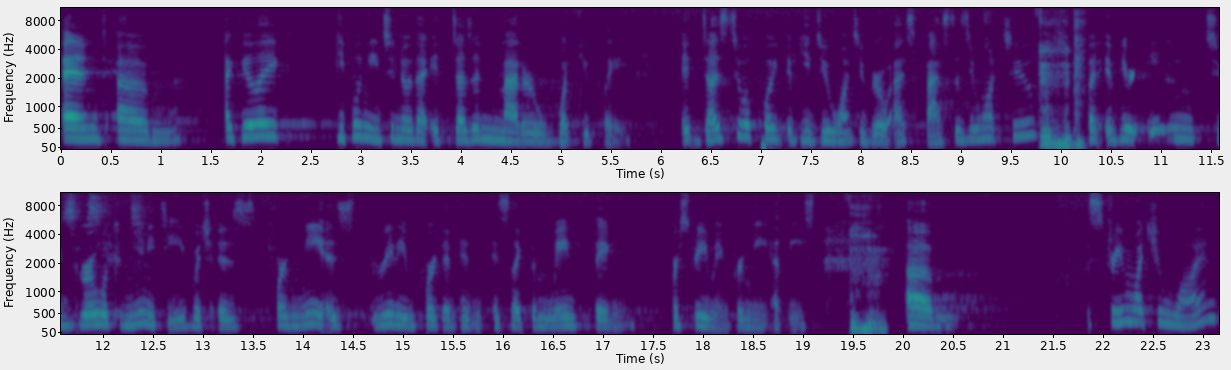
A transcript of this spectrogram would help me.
and um i feel like people need to know that it doesn't matter what you play it does to a point if you do want to grow as fast as you want to Mhm. but if you're aiming to grow a community which is for me is really important and it's like the main thing for streaming for me at least Mhm. um, stream what you want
